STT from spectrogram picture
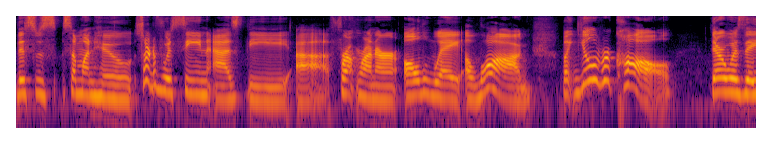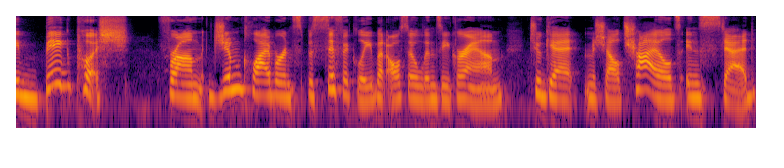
this was someone who sort of was seen as the uh, front runner all the way along. But you'll recall there was a big push from Jim Clyburn specifically, but also Lindsey Graham, to get Michelle Childs instead.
